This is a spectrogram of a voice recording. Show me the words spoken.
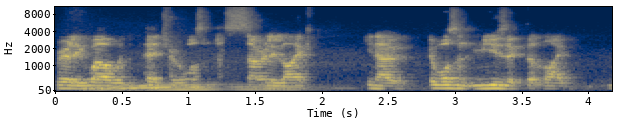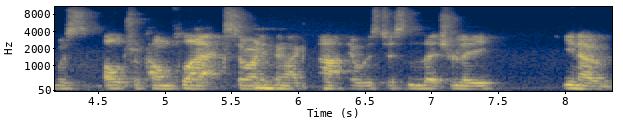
really well with the picture. It wasn't necessarily like you know, it wasn't music that like was ultra complex or hmm. anything like that. It was just literally, you know,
